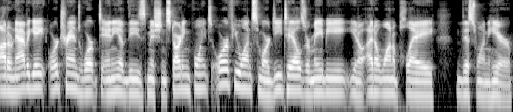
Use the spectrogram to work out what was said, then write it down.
auto navigate or transwarp to any of these mission starting points or if you want some more details or maybe you know i don't want to play this one here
